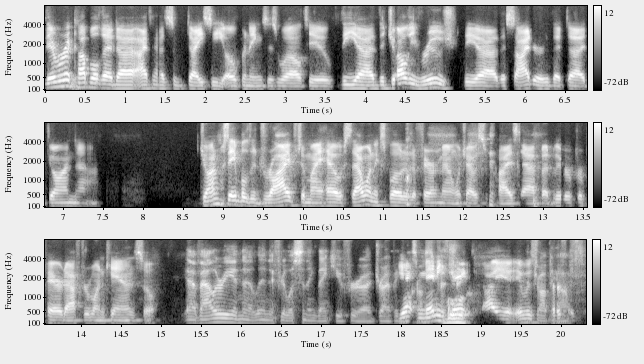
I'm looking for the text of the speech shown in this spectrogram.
There were a couple that uh, I've had some dicey openings as well too. The uh, the Jolly Rouge, the uh, the cider that uh, John uh, John was able to drive to my house. That one exploded a fair amount, which I was surprised at. But we were prepared after one can. So Yeah, Valerie and uh, Lynn, if you're listening, thank you for uh, driving. yes, across many thanks. I, it was dropping perfect. off.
